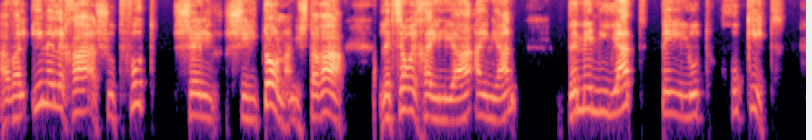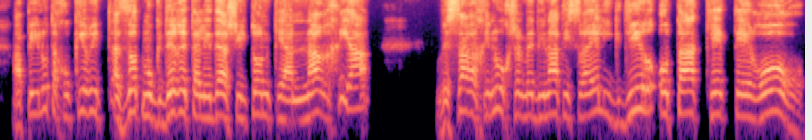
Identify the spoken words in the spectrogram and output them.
אבל הנה לך שותפות של שלטון, המשטרה, לצורך העניין, במניעת פעילות חוקית. הפעילות החוקית הזאת מוגדרת על ידי השלטון כאנרכיה, ושר החינוך של מדינת ישראל הגדיר אותה כטרור.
